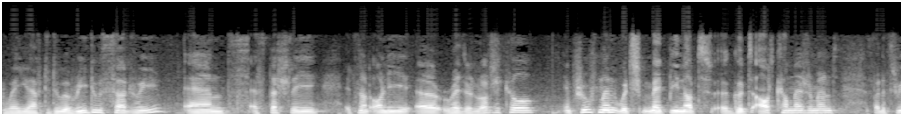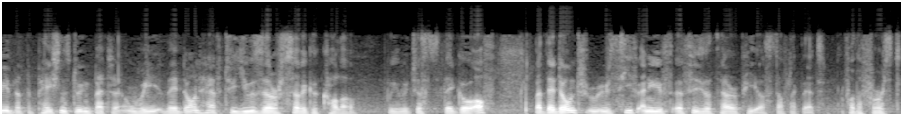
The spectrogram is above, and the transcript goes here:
where you have to do a redo surgery and especially it's not only a radiological improvement which may be not a good outcome measurement but it's really that the patient's doing better. And we, they don't have to use their cervical collar. We would just they go off but they don't receive any uh, physiotherapy or stuff like that for the first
